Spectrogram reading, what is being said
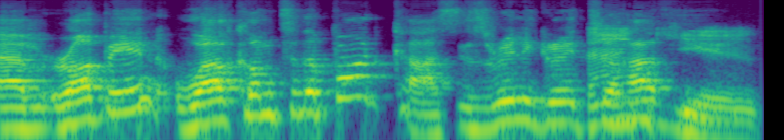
um, Robin, welcome to the podcast. It's really great Thank to have you. you.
